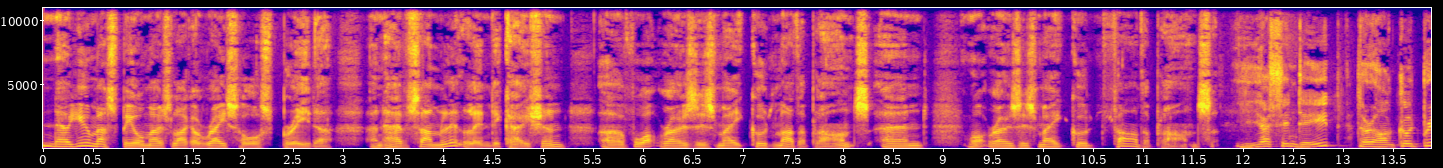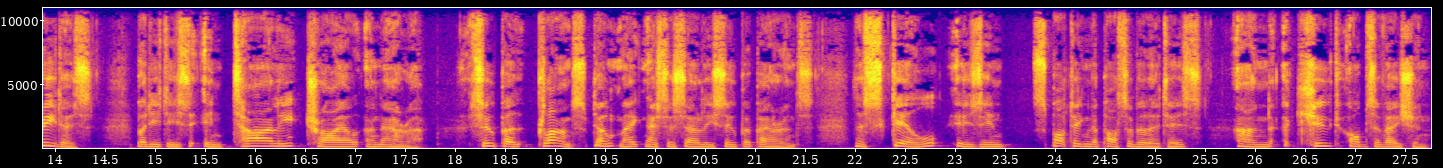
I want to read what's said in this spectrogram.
Now, you must be almost like a racehorse breeder and have some little indication of what roses make good mother plants and what roses make good father plants. Yes, indeed. There are good breeders but it is entirely trial and error. Super plants don't make necessarily super parents. The skill is in spotting the possibilities and acute observation,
